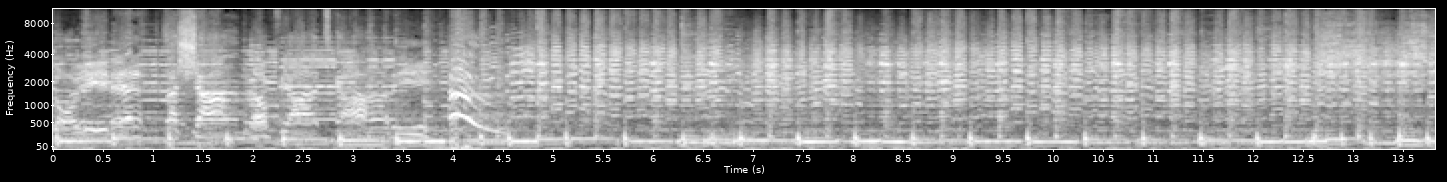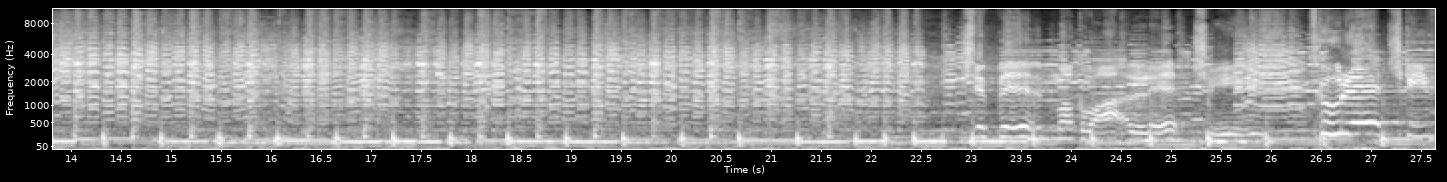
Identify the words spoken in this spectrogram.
dolinę zasiano kwiatkami. Hey! żeby mogła lecieć z góreczki w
